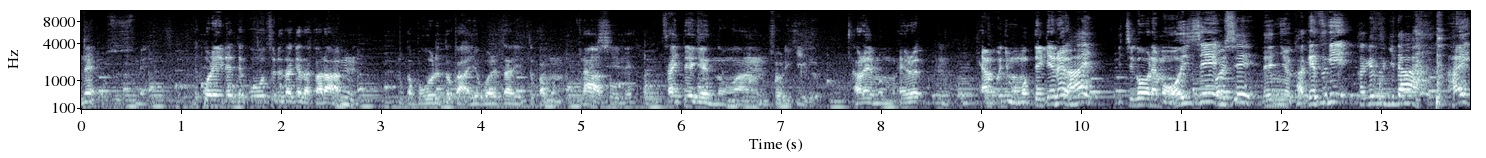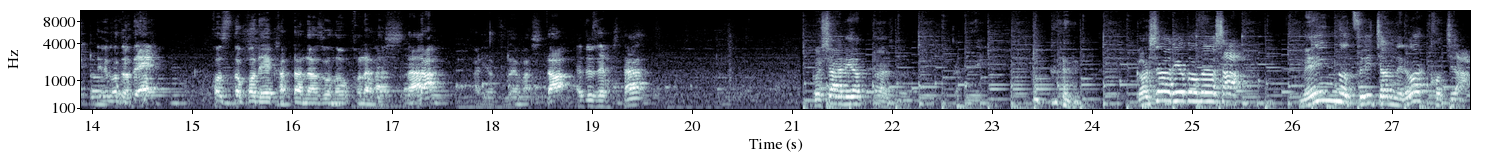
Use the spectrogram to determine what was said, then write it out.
ね。おすすめ。でこれ入れてこうするだけだから、うん。なんかボールとか汚れたりとかもないし、ね。最低限のあのうん。調理器具洗い物も減る、キャンプにも持っていける、はい。いちごオレも美味しい。美味しい。練乳かけすぎ。かけすぎだ。はい。ということでコストコで買った謎の粉でした。あありがとうございました。ありがとうございました。ご視聴ありがとうご視聴ありがとうございました。メインの釣りチャンネルはこちら。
